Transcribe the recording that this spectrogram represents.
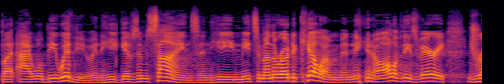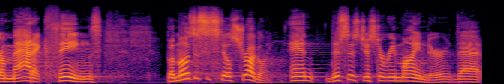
but I will be with you. And he gives him signs and he meets him on the road to kill him and, you know, all of these very dramatic things but Moses is still struggling. And this is just a reminder that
